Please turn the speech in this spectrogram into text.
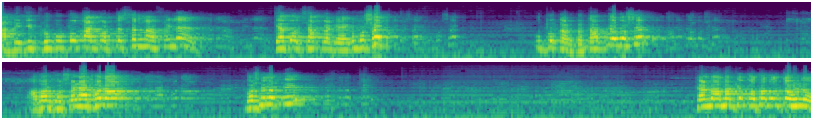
আপনি কি খুব উপকার করতেছেন মাহফিলের কে বলছে আপনাকে? বসেন। উপকার করতে আপনিও বসেন। আবার বসেন এখনও। বসেন আপনি। কেন আমাকে কথা বলতে হলো?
